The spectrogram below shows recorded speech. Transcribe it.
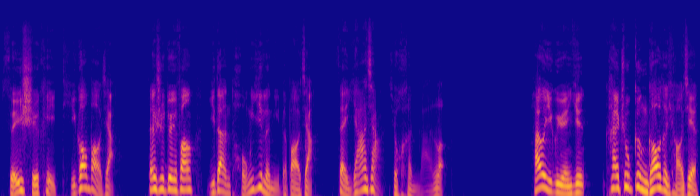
随时可以提高报价，但是对方一旦同意了你的报价，再压价就很难了。还有一个原因，开出更高的条件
